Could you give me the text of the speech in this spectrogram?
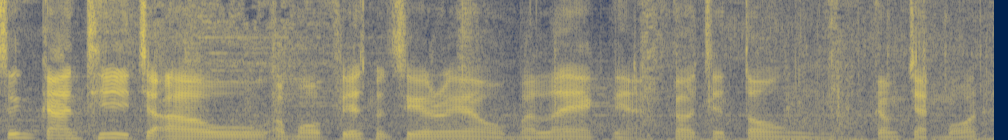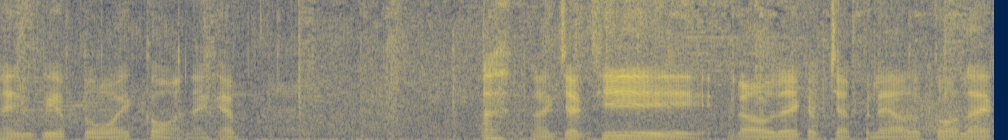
ซึ่งการที่จะเอา Amorphous Material มาแลกเนี่ย ก็จะต้องกำจัดบอสให้เรียบร้อยก่อนนะครับ หลังจากที่เราได้กำจัดไปแล้วแล้วก็แลก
